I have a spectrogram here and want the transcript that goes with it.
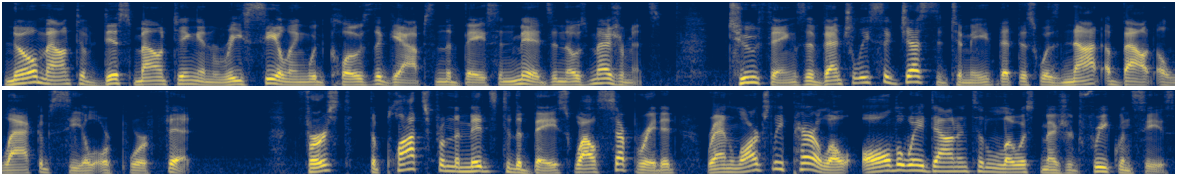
no amount of dismounting and resealing would close the gaps in the bass and mids in those measurements. Two things eventually suggested to me that this was not about a lack of seal or poor fit. First, the plots from the mids to the bass, while separated, ran largely parallel all the way down into the lowest measured frequencies.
